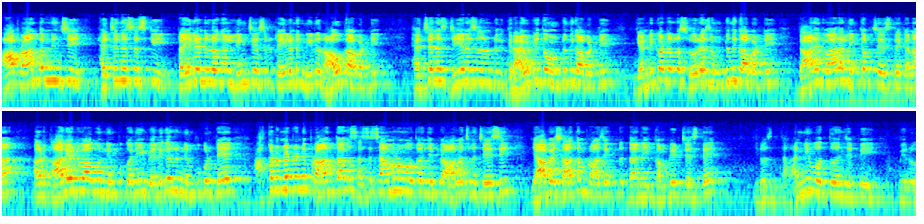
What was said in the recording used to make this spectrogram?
ఆ ప్రాంతం నుంచి హెచ్ఎన్ఎస్ఎస్కి టైలెండ్లో కానీ లింక్ చేసే టైలెండ్కి నీళ్ళు రావు కాబట్టి హెచ్ఎన్ఎస్ జిఎన్ఎస్ఎస్ అనేది గ్రావిటీతో ఉంటుంది కాబట్టి గండికోటలో స్టోరేజ్ ఉంటుంది కాబట్టి దాని ద్వారా లింకప్ చేస్తే కన్నా అక్కడ కాలేటి వాగును నింపుకొని వెలుగలు నింపుకుంటే అక్కడ ఉన్నటువంటి ప్రాంతాలు సస్యశ్యామలం అవుతాయని చెప్పి ఆలోచన చేసి యాభై శాతం ప్రాజెక్టు దాన్ని కంప్లీట్ చేస్తే ఈరోజు దాన్ని వద్దు అని చెప్పి మీరు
